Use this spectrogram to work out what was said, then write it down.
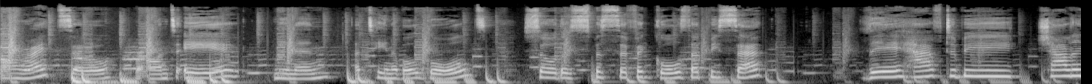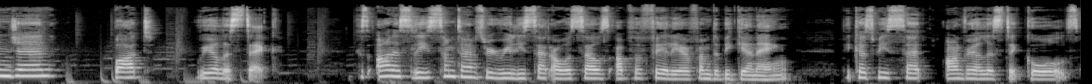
All right, so we're on to A, meaning attainable goals. So the specific goals that we set, they have to be challenging but realistic. Because honestly, sometimes we really set ourselves up for failure from the beginning because we set unrealistic goals.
